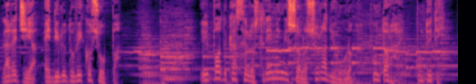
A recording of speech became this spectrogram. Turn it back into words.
la regia è di Ludovico Suppa. Il podcast e lo streaming sono su radio1.rai.it.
